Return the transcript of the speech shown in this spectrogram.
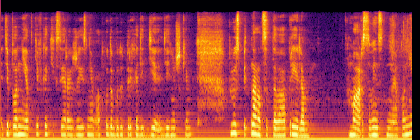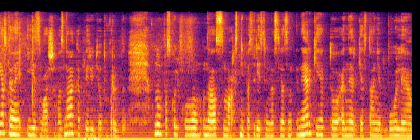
эти планетки, в каких сферах жизни, откуда будут приходить денежки. Плюс 15 апреля Марс, воинственная планета, из вашего знака перейдет в рыбы. Ну, поскольку у нас Марс непосредственно связан энергией, то энергия станет более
